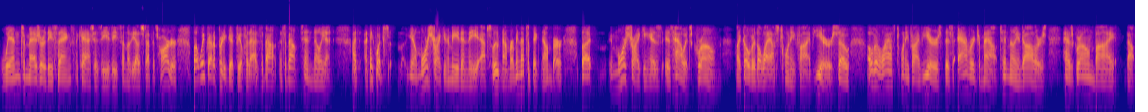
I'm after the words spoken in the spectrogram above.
when to measure these things. The cash is easy. Some of the other stuff is harder, but we've got a pretty good feel for that. It's about, it's about 10 million. I, I think what's, you know, more striking to me than the absolute number, I mean, that's a big number, but more striking is, is how it's grown like over the last 25 years. So over the last 25 years, this average amount, $10 million, has grown by about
